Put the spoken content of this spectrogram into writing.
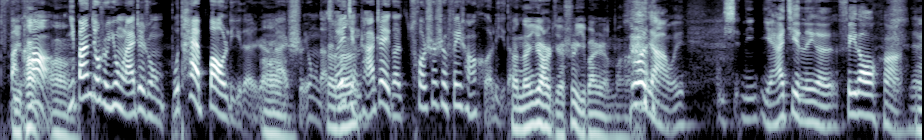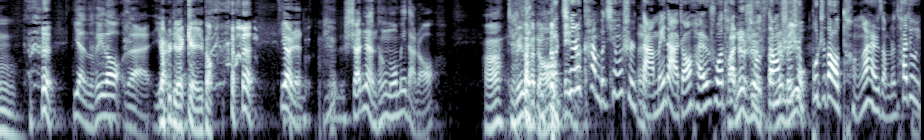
反抵抗嗯一般就是用来这种不太暴力的人啊来使用的，所以警察这个措施是非常合理的。但咱燕儿姐是一般人吗？呵家伙，你你还记得那个飞刀哈？嗯，燕子飞刀，对，燕儿姐给一刀 第二姐，闪闪腾挪没打着，啊，没打着。其实看不清是打没打着，还是说他就当时是不知道疼啊，还是怎么着，他就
